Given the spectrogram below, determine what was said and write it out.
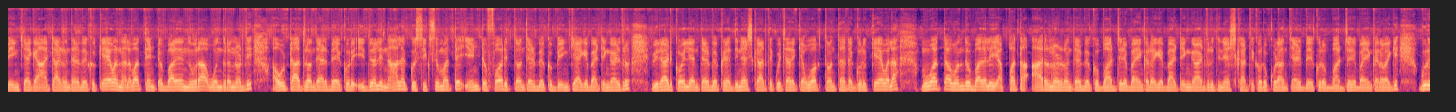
ಬೆಂಕಿಯಾಗಿ ಆಟ ಆಡ್ರು ಅಂತ ಹೇಳಬೇಕು. ಕೇವಲ ನಲವತ್ತೆಂಟು ಬಾಳಿಗೆ ನೂರ ಒಂದು ರನ್ ಹೊಡೆದು ಔಟ್ ಆದರು ಅಂತ ಹೇಳಬೇಕು ಇದರಲ್ಲಿ ನಾಲ್ಕು ಸಿಕ್ಸ್ ಮತ್ತು ಎಂಟು ಫೋರ್ ಇತ್ತು ಅಂತ ಹೇಳಬೇಕು. ಬೆಂಕಿಯಾಗಿ ಬ್ಯಾಟಿಂಗ್ ಆಡಿದ್ರು. ವಿರಾಟ್ ಕೊಹ್ಲಿ ಅಂತ ಹೇಳಬೇಕು ದಿನೇಶ್ ಕಾರ್ತಿಕ್ ವಿಚಾರಕ್ಕೆ ಹೋಗ್ತು ಅಂತ ಗುರು ಕೇವಲ ಮೂವತ್ತ ಒಂದು ಬಾಲಲ್ಲಿ ಎಪ್ಪತ್ತ ಆರು ನೋಡ್ರು ಅಂತ ಹೇಳಬೇಕು. ಭರ್ಜರಿ ಭಯಂಕರವಾಗಿ ಬ್ಯಾಟಿಂಗ್ ಆಡಿದ್ರು ದಿನೇಶ್ ಕಾರ್ತಿಕ್ ಅವರು ಕೂಡ ಅಂತ ಹೇಳಬೇಕು ಭರ್ಜರಿ ಭಯಂಕರವಾಗಿ. ಗುರು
